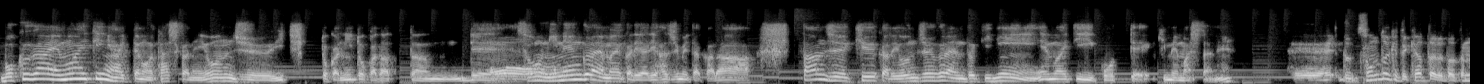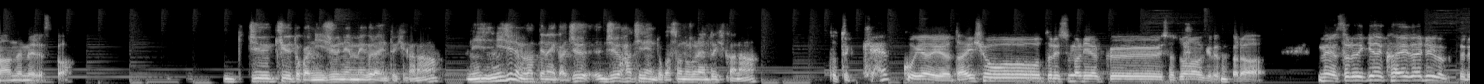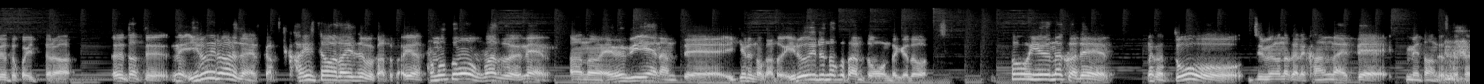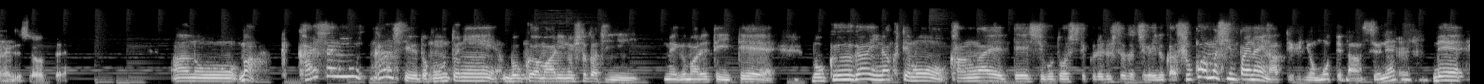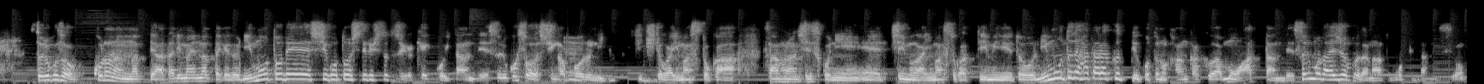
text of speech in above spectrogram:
僕が MIT に入ったのは確かね41とか2とかだったんでその2年ぐらい前からやり始めたから39から40ぐらいの時に MIT 行こうって決めましたね。へえその時ってキャタルだって何年目ですか？19とか20年目ぐらいの時かな。20年も経ってないか。18年とかそのぐらいの時かな。だって結構いやいや代表取締役社長なわけですからね、それでいきなり海外留学するとか言ったら、えだってね、いろいろあるじゃないですか。会社は大丈夫かとか。いや、そもそもまずね、あの、MBA なんていけるのかとか、いろいろなことあると思うんだけど、そういう中で、なんかどう自分の中で考えて決めたんですか、チャレンジしようって。あのまあ、会社に関して言うと本当に僕は周りの人たちに恵まれていて僕がいなくても考えて仕事をしてくれる人たちがいるからそこはあんま心配ないなっていうふうに思ってたんですよね。でそれこそコロナになって当たり前になったけどリモートで仕事をしてる人たちが結構いたんでそれこそシンガポールに人がいますとかサンフランシスコにチームがいますとかっていう意味で言うとリモートで働くっていうことの感覚はもうあったんでそれも大丈夫だなと思ってたんですよ。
